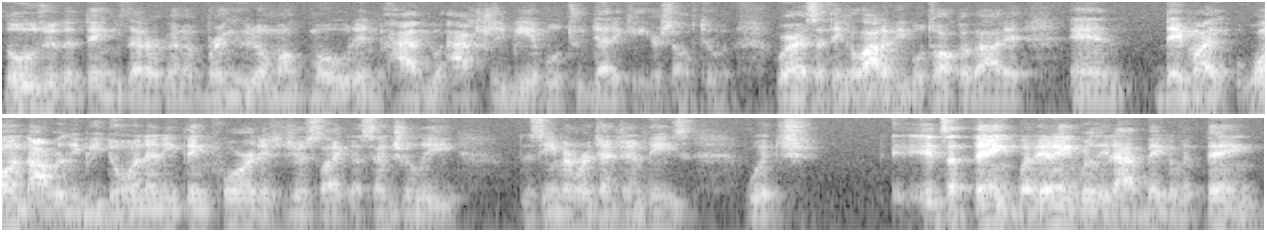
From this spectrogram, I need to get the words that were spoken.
Those are the things that are going to bring you to monk mode and have you actually be able to dedicate yourself to it. Whereas i think a lot of people talk about it and they might one not really be doing anything for it. It's just like essentially the semen retention piece which it's a thing but it ain't really that big of a thing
